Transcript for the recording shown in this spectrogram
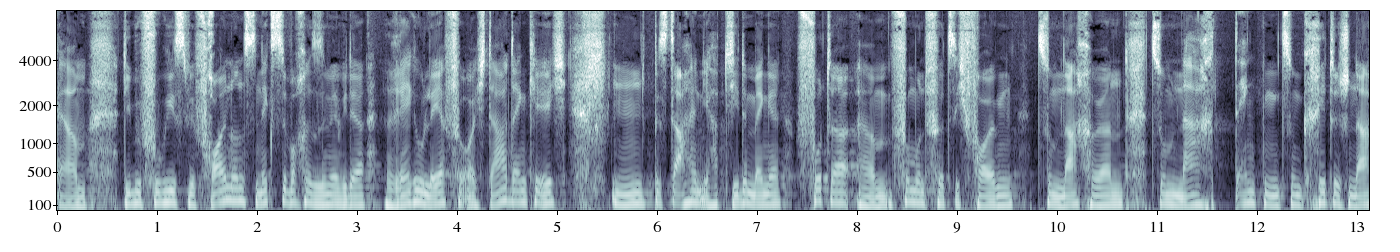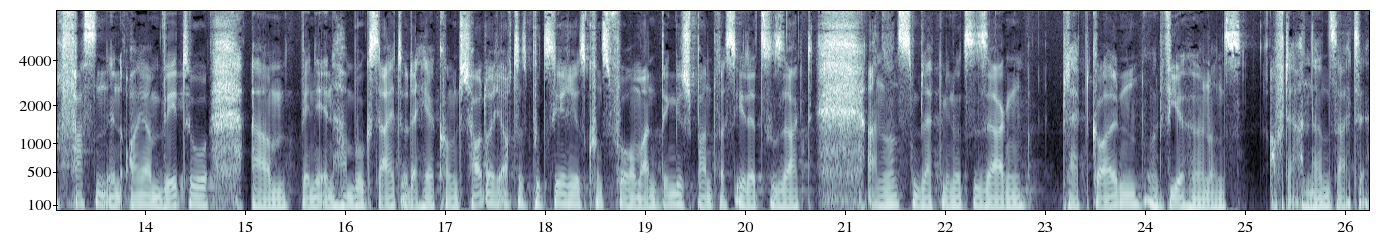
Ähm, liebe Fugis, wir freuen uns. Nächste Woche sind wir wieder regulär für euch da, denke ich. Mhm, bis dahin, ihr habt jede Menge Futter, ähm, 45 Folgen zum Nachhören, zum Nachdenken, zum kritischen Nachfassen in eurem Veto. Ähm, wenn ihr in Hamburg seid oder herkommt, schaut euch auch das Bucerius Kunstforum an. Bin gespannt, was ihr dazu sagt. Ansonsten bleibt mir nur zu sagen, bleibt golden und wir hören uns auf der anderen Seite.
